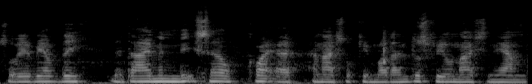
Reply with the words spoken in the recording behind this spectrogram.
So here we have the the diamond itself. Quite a, a nice looking mod and does feel nice in the hand.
